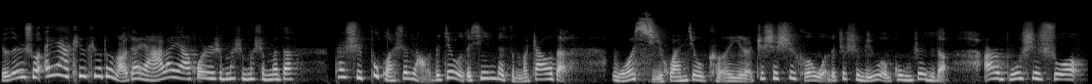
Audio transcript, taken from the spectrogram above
有的人说，哎呀，QQ 都老掉牙了呀，或者什么什么什么的。但是不管是老的、旧的、新的，怎么着的。我喜欢就可以了，这是适合我的，这是与我共振的，而不是说，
